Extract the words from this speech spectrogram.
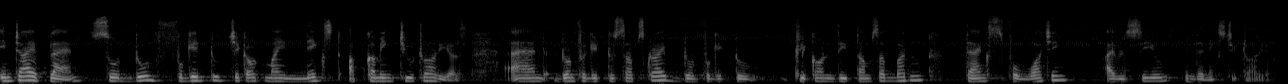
entire plan so don't forget to check out my next upcoming tutorials. And don't forget to subscribe don't forget to click on the thumbs up button. Thanks for watching. I will see you in the next tutorial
